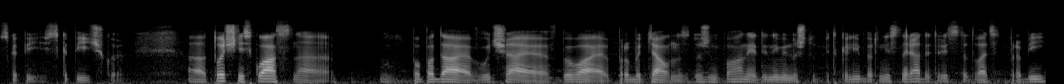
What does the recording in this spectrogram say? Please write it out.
з, копійкою. Е, точність класна, попадає, влучає, вбиває. Пробиття у нас дуже непогане. Єдиний мінус тут підкаліберні снаряди, 320 пробій.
